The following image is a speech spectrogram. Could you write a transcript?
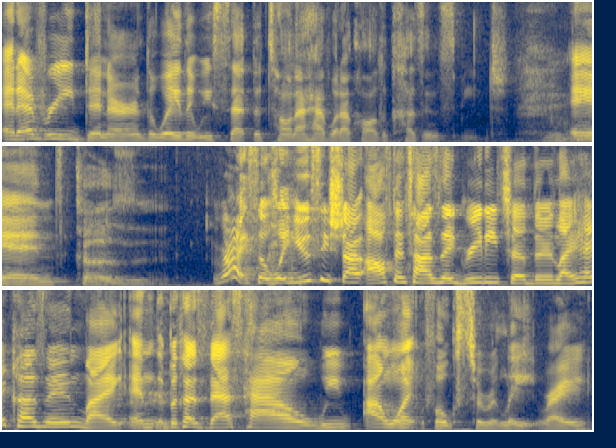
at every dinner, the way that we set the tone, I have what I call the cousin speech, mm-hmm. and cousin Right. So when you see stripe, oftentimes they greet each other like, "Hey, cousin," like, and because that's how we. I want folks to relate, right?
